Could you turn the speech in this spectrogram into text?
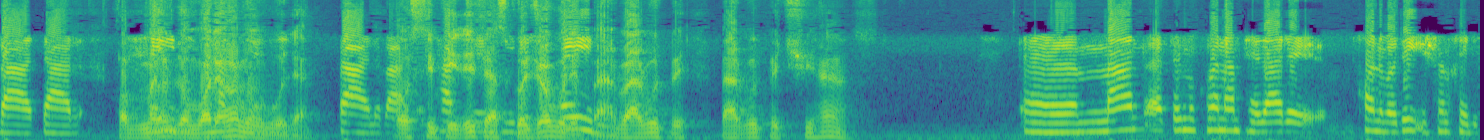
و در خب من دنبال همون بودم بله بله. OCPDش از کجا بوده؟ بر مربوط به مربوط به چی هست؟ من فکر می‌کنم پدر خانواده ایشون خیلی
